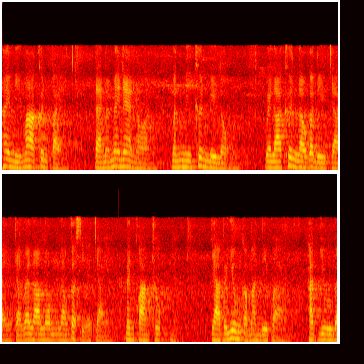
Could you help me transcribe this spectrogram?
ให้มีมากขึ้นไป แต่มันไม่แน่นอน มันมีขึ้นมีลง เวลาขึ้นเราก็ดีใจ แต่เวลาลงเราก็เสียใจ เป็นความทุกข์อย่าไปยุ่งกับมันดีกว่า หัดอยู่แบ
